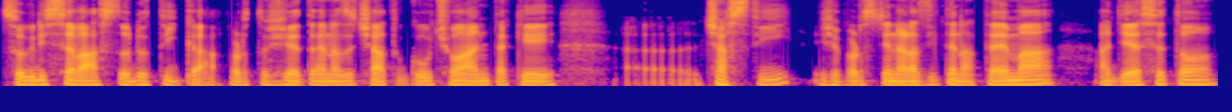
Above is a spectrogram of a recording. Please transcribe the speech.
co když se vás to dotýká, protože to je na začátku koučování taky eh, častý, že prostě narazíte na téma a děje se to,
